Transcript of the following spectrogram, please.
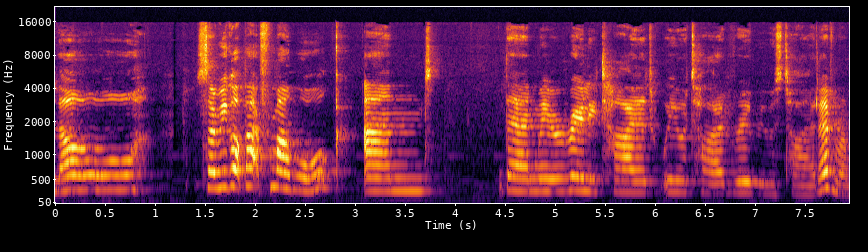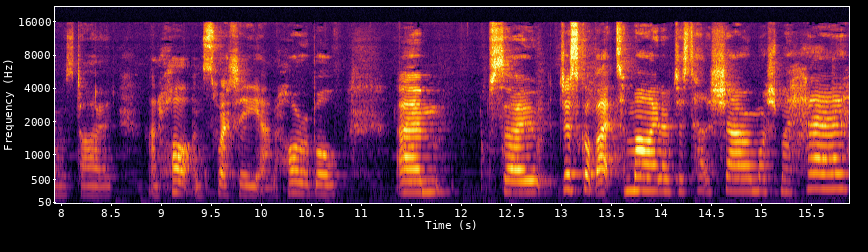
Hello! So we got back from our walk and then we were really tired. We were tired, Ruby was tired, everyone was tired and hot and sweaty and horrible. Um, so just got back to mine. I've just had a shower and washed my hair.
